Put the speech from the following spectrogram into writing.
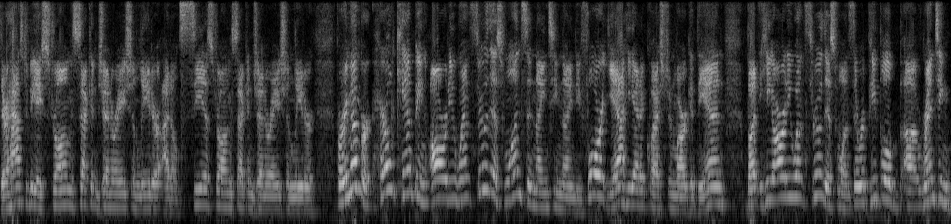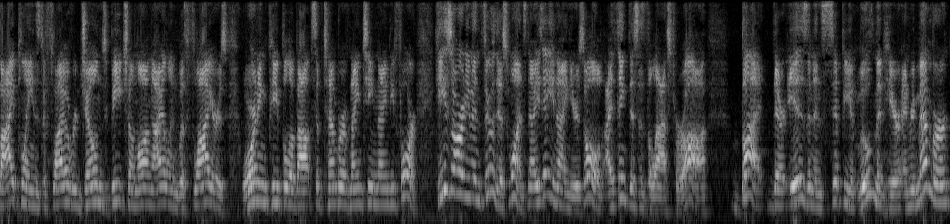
There has to be a strong second generation leader. I don't see a strong second generation leader. But remember, Harold Camping already went through this once in 1994. Yeah, he had a question mark at the end, but he already went through this once. There were people uh, renting biplanes to fly over Jones Beach on Long Island with flyers warning people about September of 1994. He's already been through this once. Now, he's 89 years old. I think this is the last hurrah. But there is an incipient movement here. And remember,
